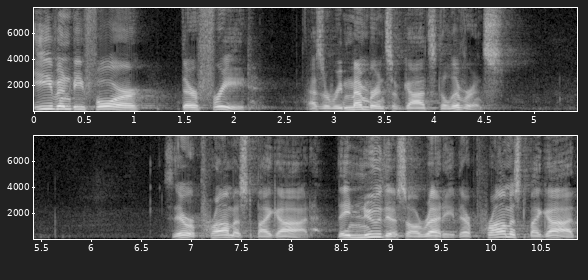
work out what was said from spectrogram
even before they're freed as a remembrance of God's deliverance. So they were promised by God they knew this already. They're promised by God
